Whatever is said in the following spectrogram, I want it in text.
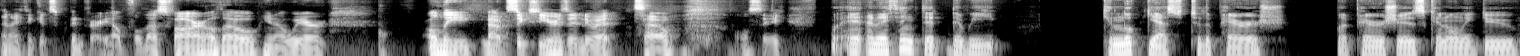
and I think it's been very helpful thus far. Although you know we are only about six years into it, so we'll see. And, and I think that that we can look yes to the parish, but parishes can only do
